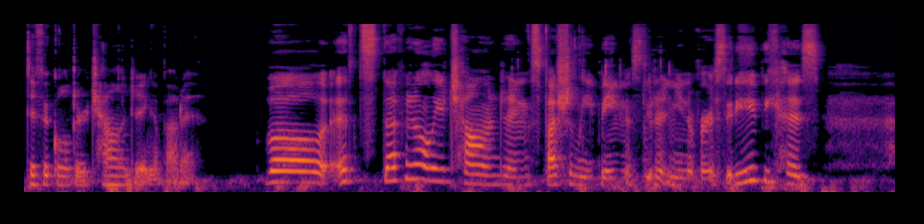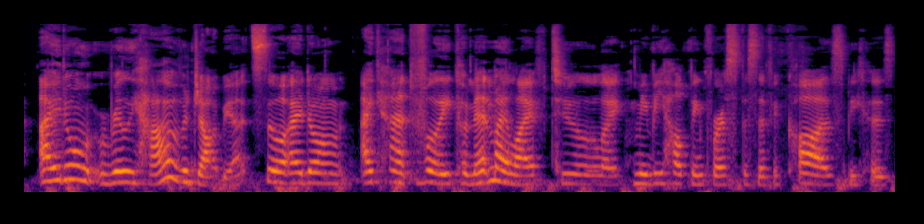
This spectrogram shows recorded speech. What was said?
difficult or challenging about it? Well, it's definitely challenging, especially being a student in university, because I don't really have a job yet. So I don't, I can't fully commit my life to like maybe helping for a specific cause because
